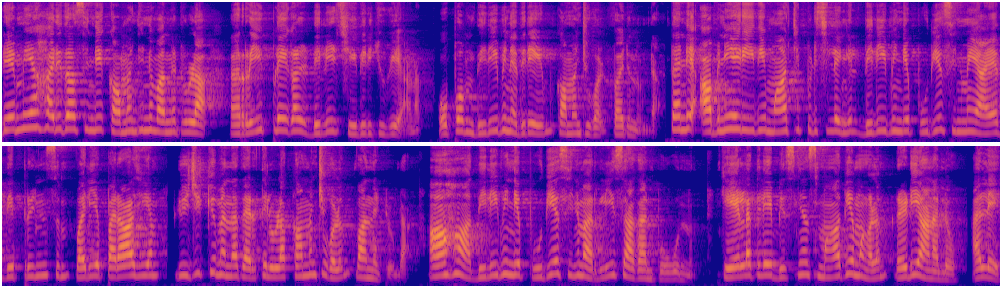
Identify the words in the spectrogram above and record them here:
രമ്യ ഹരിദാസിന്റെ കമന്റിന് വന്നിട്ടുള്ള റീപ്ലേകൾ ഡിലീറ്റ് ചെയ്തിരിക്കുകയാണ്. ഒപ്പം ദിലീപിനെതിരെയും കമന്റുകൾ വരുന്നുണ്ട്. തന്റെ അഭിനയ രീതി മാറ്റിപ്പിടിച്ചില്ലെങ്കിൽ ദിലീപിന്റെ പുതിയ സിനിമയായ ദി പ്രിൻസും വലിയ പരാജയം രുചിക്കുമെന്ന തരത്തിലുള്ള കമന്റുകളും വന്നിട്ടുണ്ട്. ആഹാ ദിലീപിന്റെ പുതിയ സിനിമ റിലീസാകാൻ പോകുന്നു. കേരളത്തിലെ ബിസിനസ് മാധ്യമങ്ങളും റെഡിയാണല്ലോ. അല്ലേ?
